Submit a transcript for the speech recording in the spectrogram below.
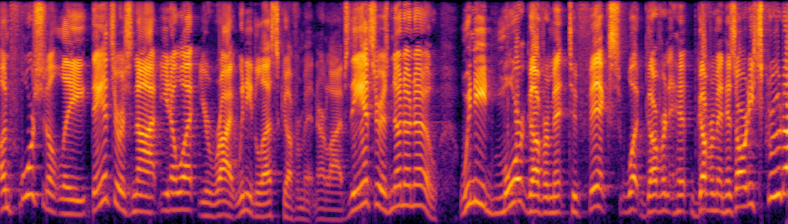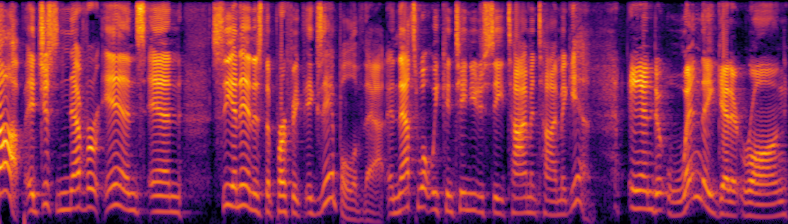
Unfortunately, the answer is not, you know what, you're right, we need less government in our lives. The answer is no, no, no. We need more government to fix what government government has already screwed up. It just never ends and CNN is the perfect example of that. And that's what we continue to see time and time again. And when they get it wrong,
